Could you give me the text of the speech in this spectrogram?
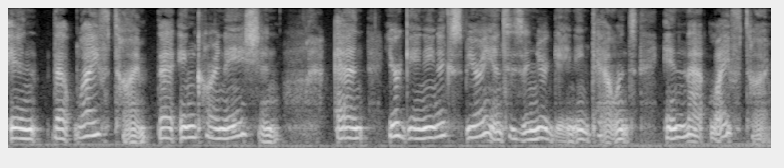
in that lifetime, that incarnation and you're gaining experiences and you're gaining talents in that lifetime.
